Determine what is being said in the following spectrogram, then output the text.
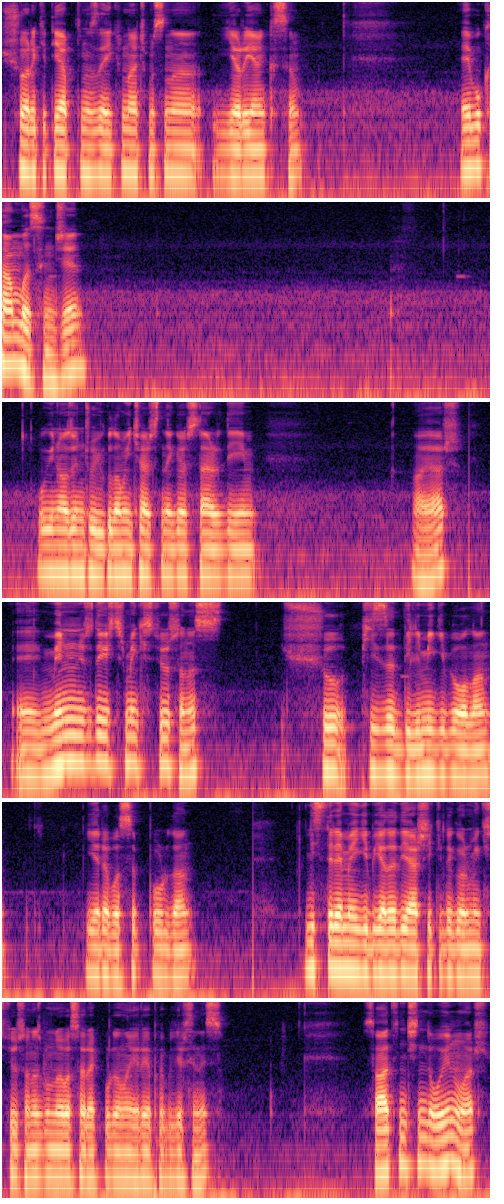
şu hareketi yaptığınızda ekranı açmasına yarayan kısım. E bu kan basıncı. Bugün az önce uygulama içerisinde gösterdiğim ayar. E, menünüzü değiştirmek istiyorsanız şu pizza dilimi gibi olan yere basıp buradan listeleme gibi ya da diğer şekilde görmek istiyorsanız buna basarak buradan ayarı yapabilirsiniz. Saatin içinde oyun var.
